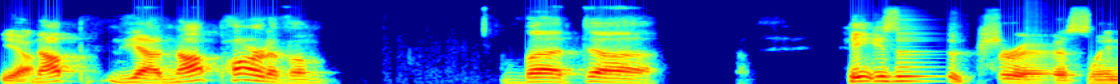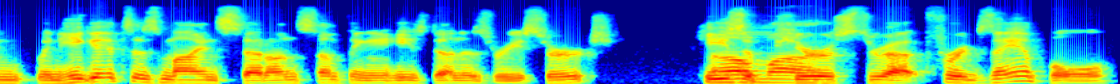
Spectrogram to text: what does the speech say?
Yeah. yeah. Not, yeah, not part of them. But uh, he's a purist. When, when he gets his mind set on something and he's done his research, he's oh, a purist throughout. For example,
